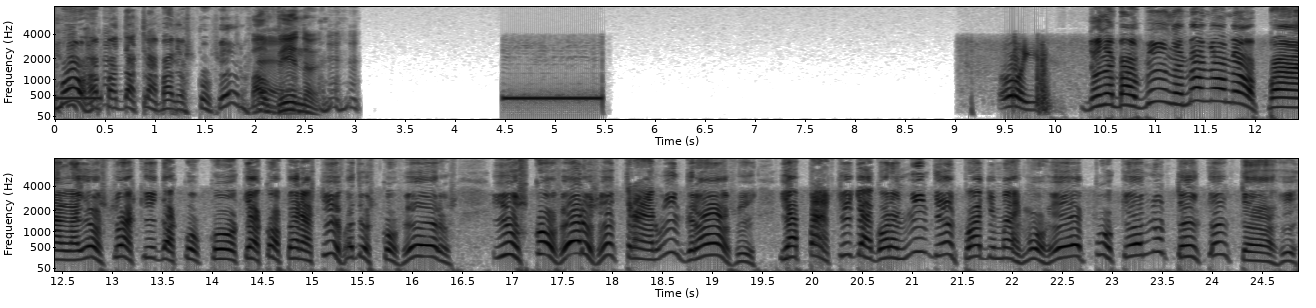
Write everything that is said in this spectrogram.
Morra pra dar trabalho aos coveiros. Balbina. Oi, Dona Balbina, meu nome é Opala, eu sou aqui da Cocô, que é a cooperativa dos coveiros. E os coveiros entraram em greve e a partir de agora ninguém pode mais morrer porque não tem quem enterre. O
